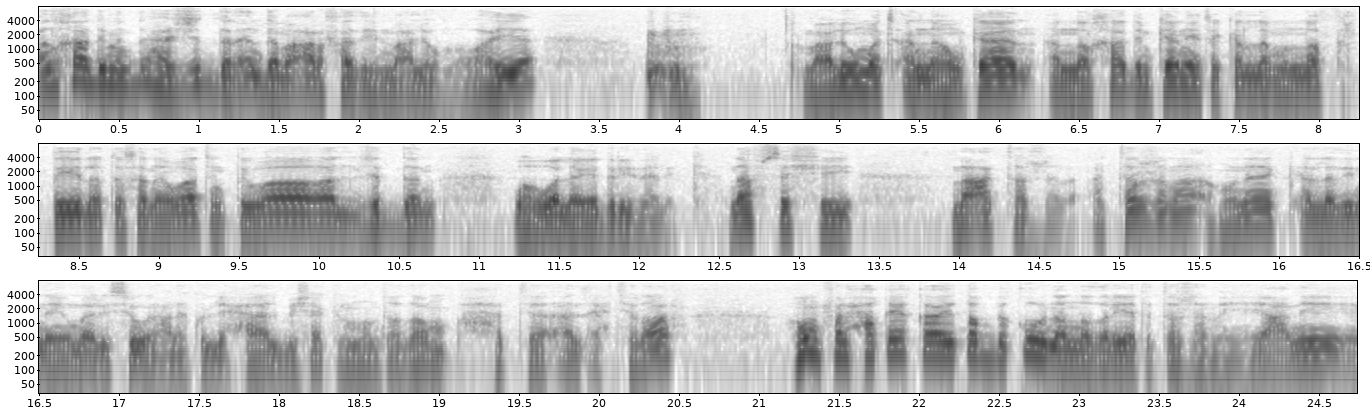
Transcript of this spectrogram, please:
الخادم اندهش جدا عندما عرف هذه المعلومة وهي معلومة أنه كان أن الخادم كان يتكلم النثر طيلة سنوات طوال جدا وهو لا يدري ذلك. نفس الشيء مع الترجمة. الترجمة هناك الذين يمارسون على كل حال بشكل منتظم حتى الاحتراف. هم في الحقيقة يطبقون النظريات الترجمية. يعني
